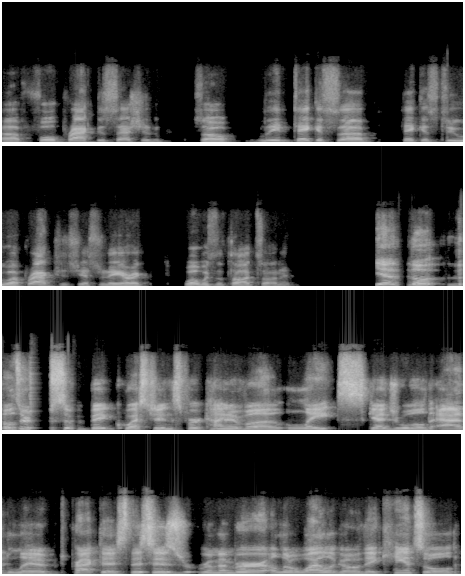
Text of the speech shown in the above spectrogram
uh, full practice session? So lead, take us uh, take us to uh, practice yesterday, Erik. What was the thoughts on it? Yeah, th- those are some big questions for kind of a late scheduled ad libbed practice. This is, remember, a little while ago, they canceled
